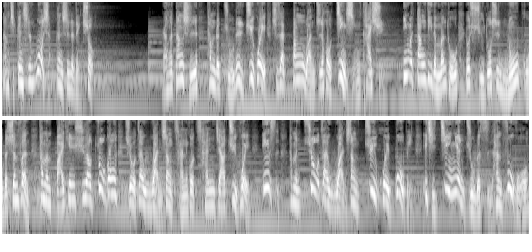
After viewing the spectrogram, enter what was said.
让其更深默想、更深的领受。然而，当时他们的主日聚会是在傍晚之后进行开始。因为当地的门徒有许多是奴仆的身份，他们白天需要做工，只有在晚上才能够参加聚会，因此他们就在晚上聚会擘饼，一起纪念主的死和复活。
